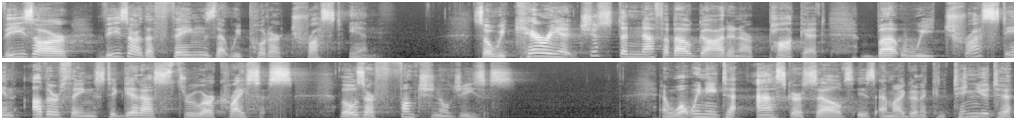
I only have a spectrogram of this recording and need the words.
These are, these are the things that we put our trust in. So we carry just enough about God in our pocket, but we trust in other things to get us through our crisis. Those are functional Jesus. And what we need to ask ourselves is Am I going to continue to,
